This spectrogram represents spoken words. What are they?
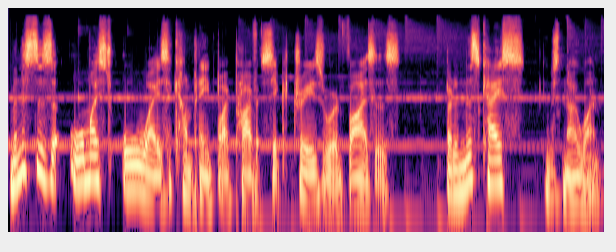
Ministers are almost always accompanied by private secretaries or advisors, but in this case, there was no one.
